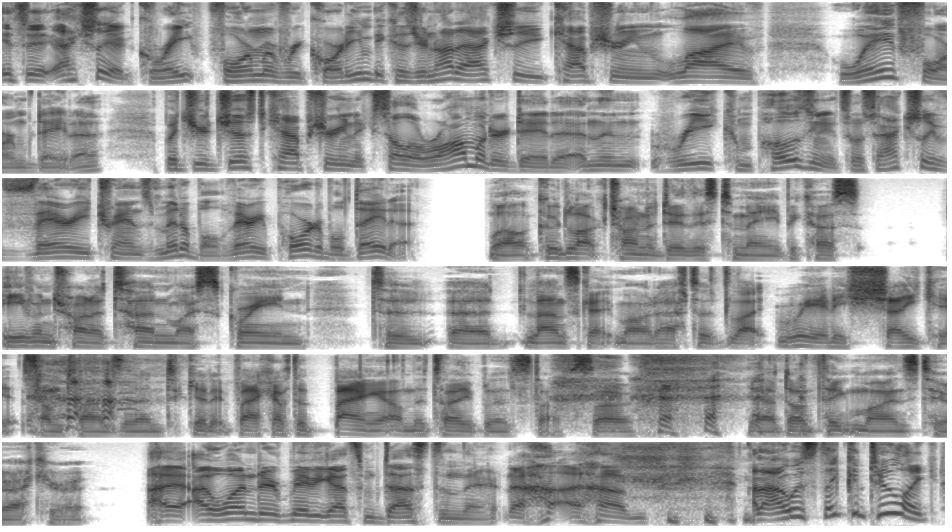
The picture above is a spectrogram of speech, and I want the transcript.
it's a, actually a great form of recording because you're not actually capturing live waveform data, but you're just capturing accelerometer data and then recomposing it. So it's actually very transmittable, very portable data. Well, good luck trying to do this to me because even trying to turn my screen to uh, landscape mode, I have to like really shake it sometimes, and then to get it back, I have to bang it on the table and stuff. So, yeah, I don't think mine's too accurate. I, I wonder if maybe you got some dust in there. um, and I was thinking too, like,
